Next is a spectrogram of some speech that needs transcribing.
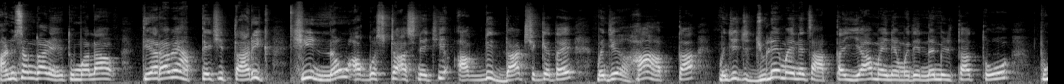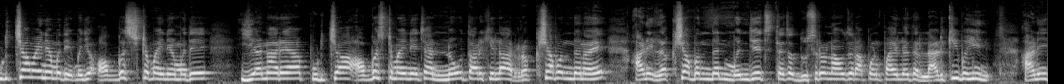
अनुषंगाने तुम्हाला तेराव्या हप्त्याची तारीख ही नऊ ऑगस्ट असण्याची अगदी दाट शक्यता आहे. म्हणजे हा हप्ता म्हणजे जुलै महिन्याचा हप्ता या महिन्यामध्ये न मिळता तो पुढच्या महिन्यामध्ये म्हणजे ऑगस्ट महिन्यामध्ये येणाऱ्या पुढच्या ऑगस्ट महिन्याच्या नऊ तारखेला रक्षाबंधन आहे. आणि रक्षाबंधन म्हणजेच त्याचं दुसरं नाव जर आपण पाहिलं तर लाडकी बहीण. आणि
